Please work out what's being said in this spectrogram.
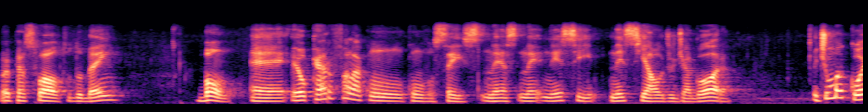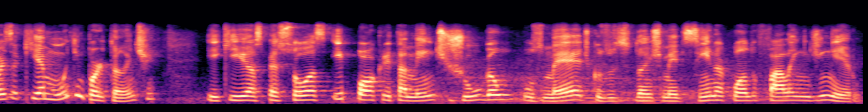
Oi, pessoal, tudo bem? Bom, é, eu quero falar com, com vocês nesse, nesse, nesse áudio de agora de uma coisa que é muito importante e que as pessoas hipocritamente julgam os médicos, os estudantes de medicina quando falam em dinheiro.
